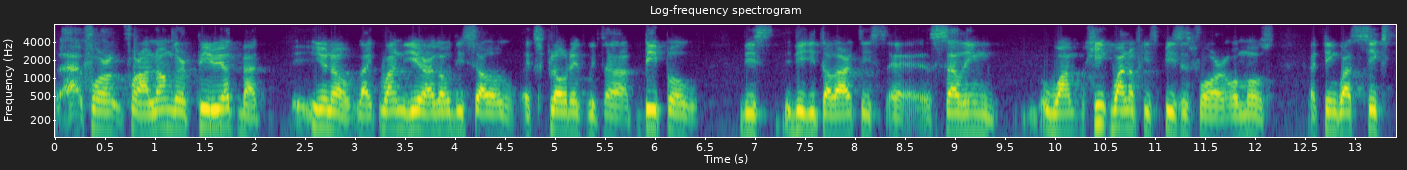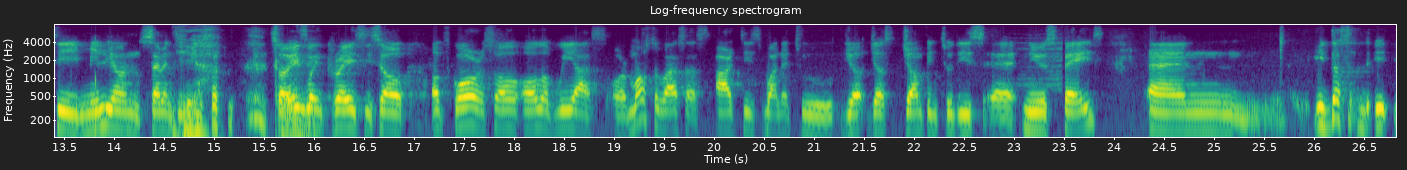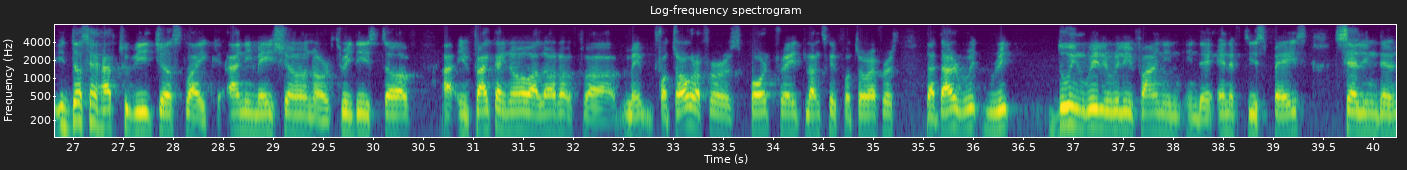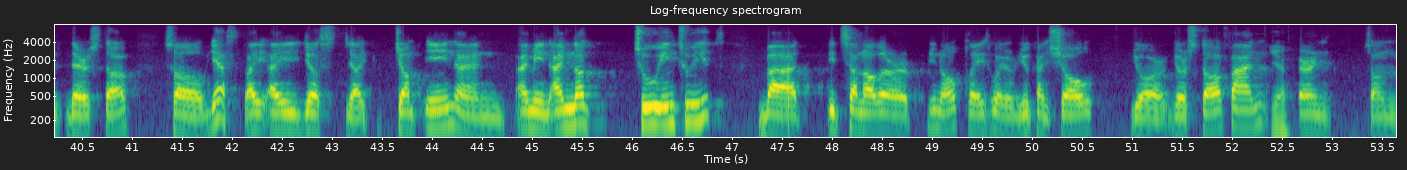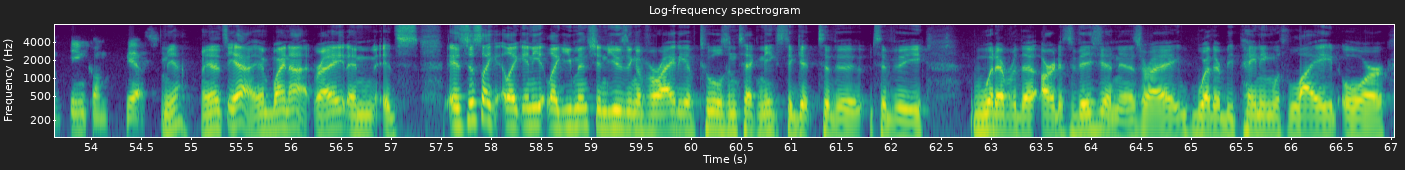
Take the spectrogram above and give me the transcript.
uh, for for a longer period. But you know, like one year ago, this all exploded with uh, people, this digital artist uh, selling one he, one of his pieces for almost I think was 60 million, 70 Yeah. million. so Crazy. it went crazy. So of course, all, all of we as, or most of us as artists wanted to ju- just jump into this uh, new space. And it doesn't, it, it doesn't have to be just like animation or 3D stuff. Uh, in fact, I know a lot of uh, photographers, portrait, landscape photographers that are re- re- doing really, really fine in, in the NFT space, selling their, their stuff. So yes, I, I just like jump in and I mean I'm not too into it, but it's another you know place where you can show your your stuff and Yeah. earn some income. Yes. Yeah, it's yeah, and why not, right? And it's it's just like like any like you mentioned using a variety of tools and techniques to get to the to the whatever the artist's vision is, right? Whether it be painting with light or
